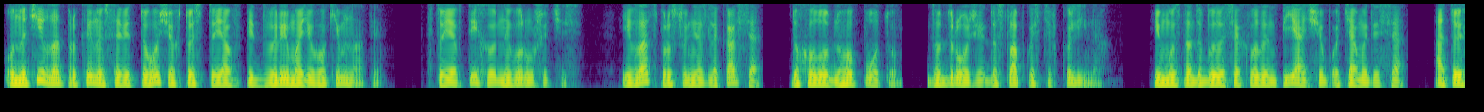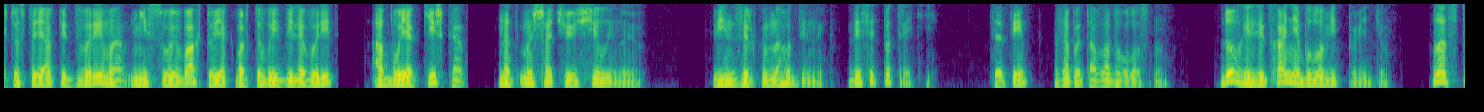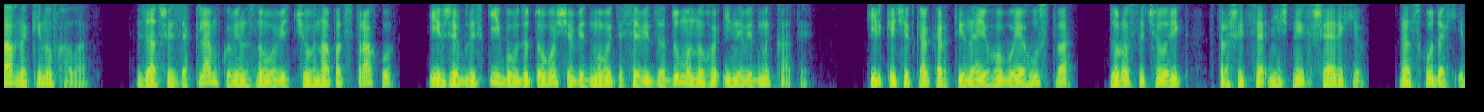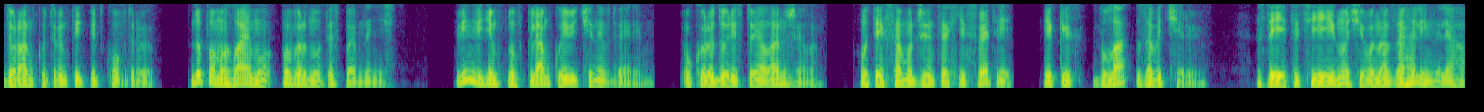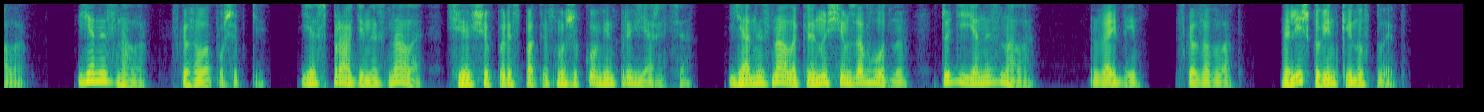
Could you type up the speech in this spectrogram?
Уночі Влад прокинувся від того, що хтось стояв під дверима його кімнати, стояв тихо, не ворушачись, і Влад спросуння злякався до холодного поту, до дрожі, до слабкості в колінах. Йому знадобилося хвилин п'ять, щоб отямитися, а той, хто стояв під дверима, ніс свою вахту як вартовий біля воріт або як кішка над мишачою щілиною. Він зиркнув на годинник десять по третій. Це ти? запитав Влад голосно. Довге зітхання було відповіддю. Влад став, накинув халат. Взявшись за клямку, він знову відчув напад страху і вже близький був до того, щоб відмовитися від задуманого і не відмикати. Тільки чітка картина його боягузтва, дорослий чоловік страшиться нічних шерехів на сходах і до ранку тремтить під ковдрою, допомогла йому повернути впевненість. Він відімкнув клямку і відчинив двері. У коридорі стояла Анжела, у тих самих джинсах і светрі, яких була за вечерею. Здається, цієї ночі вона взагалі не лягала. Я не знала, сказала пошепки. Я справді не знала, що якщо переспати з мужиком, він прив'яжеться. Я не знала, клянусь чим завгодно. Тоді я не знала. Зайди, сказав Влад. На ліжко він кинув плед.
